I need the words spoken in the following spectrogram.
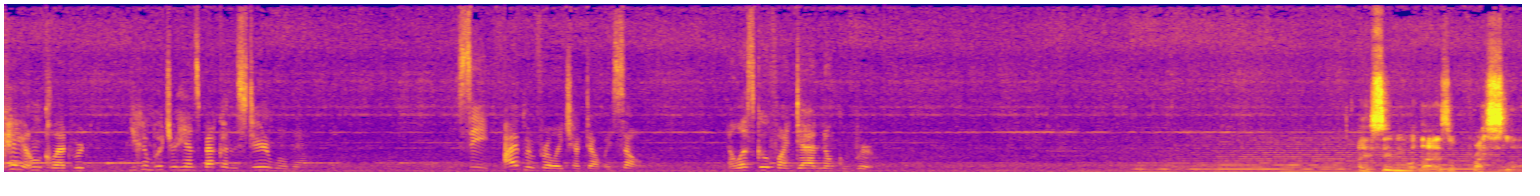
Okay, Uncle Edward, you can put your hands back on the steering wheel now. See, I've been thoroughly checked out myself. Now let's go find Dad and Uncle Bru. I assume you want that as a wrestler,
